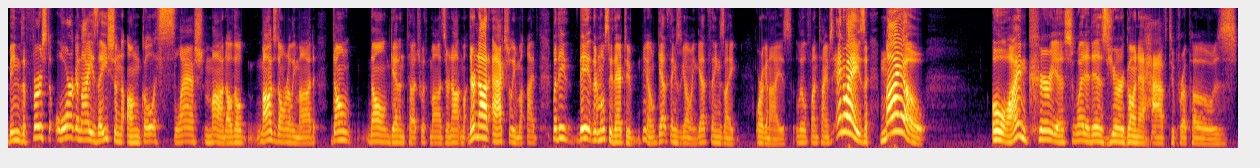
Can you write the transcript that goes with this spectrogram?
being the first organization uncle slash mod. Although mods don't really mod. Don't don't get in touch with mods. They're not mod. They're not actually mods, but they they they're mostly there to you know get things going, get things like organized, little fun times. Anyways, Mayo. Oh, I'm curious what it is you're gonna have to propose.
